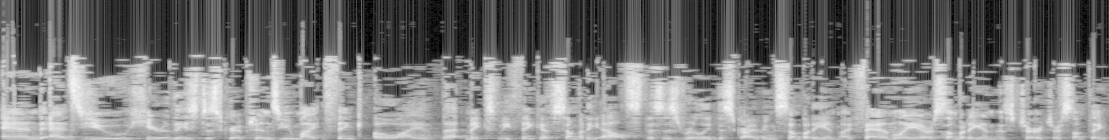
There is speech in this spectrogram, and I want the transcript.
and as you hear these descriptions, you might think, oh, I, that makes me think of somebody else. This is really describing somebody in my family or somebody in this church or something.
